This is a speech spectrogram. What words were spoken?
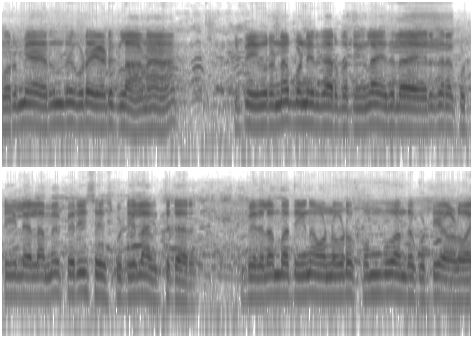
பொறுமையாக இருந்து கூட எடுக்கலாம். ஆனால் இப்போ இவர் என்ன பண்ணியிருக்காரு பார்த்தீங்களா இதில் இருக்கிற குட்டியில் எல்லாமே பெரிய சைஸ் குட்டியெல்லாம் விற்றுட்டார் இப்போ இதெல்லாம் பார்த்தீங்கன்னா ஒன்று கூட கொம்பு அந்த குட்டி அவ்வளோவா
